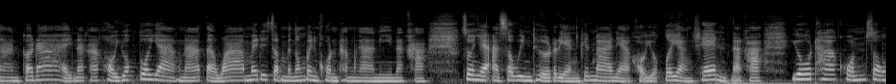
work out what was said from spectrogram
งานก็ได้นะคะ ขอยกตัวอย่างนะ แต่ว่าไม่ได้จำเป็นต้องเป็นคนทำงานนี้นะคะ ส่วนใหญ่อัศวินถือเหรียญขึ้นมาเนี่ยขอยกตัวอย่างเช่นนะคะ โยธาขนส่ง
